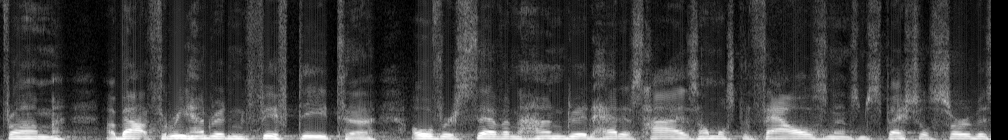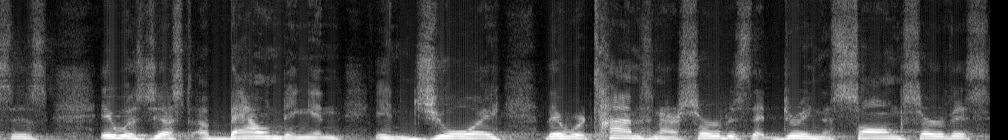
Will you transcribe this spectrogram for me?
from about 350 to over 700, had as high as almost a 1,000 and some special services. It was just abounding in, in joy. There were times in our service that during the song service,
